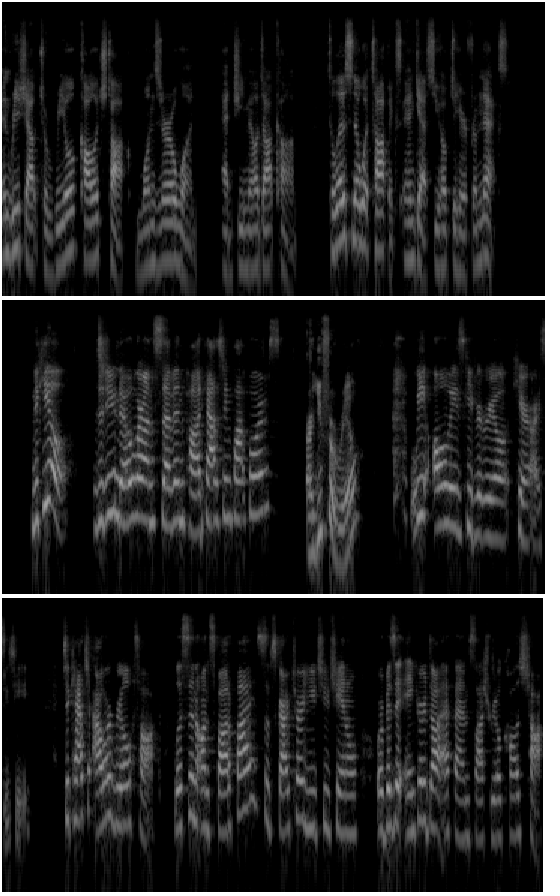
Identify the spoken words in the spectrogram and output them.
and reach out to realcollegetalk101 at gmail.com to let us know what topics and guests you hope to hear from next. Nikhil, did you know we're on seven podcasting platforms? Are you for real? We always keep it real here at RCT. To catch our real talk, listen on Spotify, subscribe to our YouTube channel, or visit anchor.fm slash real college talk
